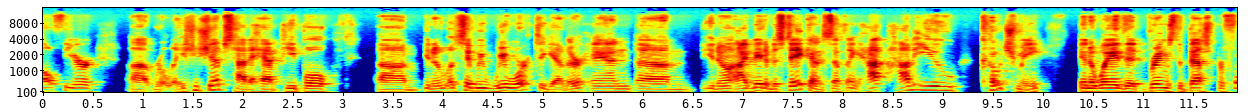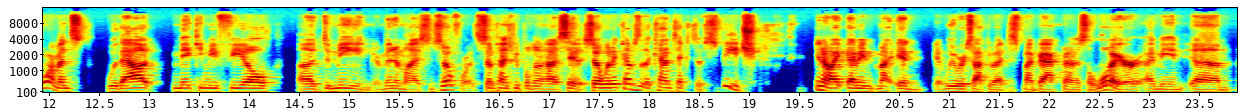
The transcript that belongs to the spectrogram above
healthier uh, relationships, how to have people um, you know, let's say we we work together and um, you know, I made a mistake on something. How how do you coach me in a way that brings the best performance without making me feel uh, demeaned or minimized and so forth? Sometimes people don't know how to say that. So when it comes to the context of speech, you know, I, I mean, my and we were talking about just my background as a lawyer. I mean, um,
